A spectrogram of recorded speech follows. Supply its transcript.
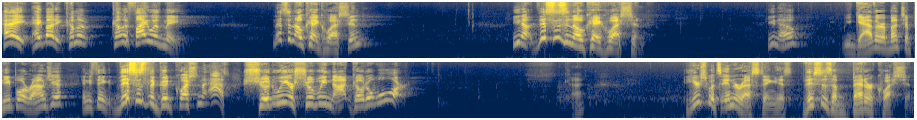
Hey, hey, buddy, come and come and fight with me. That's an okay question. You know, this is an okay question. You know, you gather a bunch of people around you and you think, this is the good question to ask. Should we or should we not go to war? Okay. Here's what's interesting is this is a better question.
